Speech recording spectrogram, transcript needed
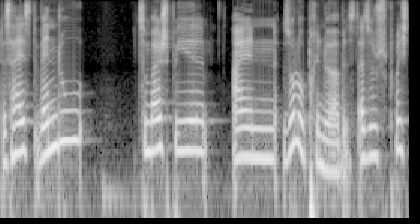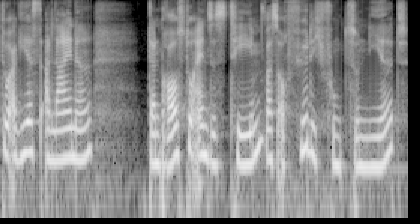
Das heißt, wenn du zum Beispiel ein Solopreneur bist, also sprich, du agierst alleine, dann brauchst du ein System, was auch für dich funktioniert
